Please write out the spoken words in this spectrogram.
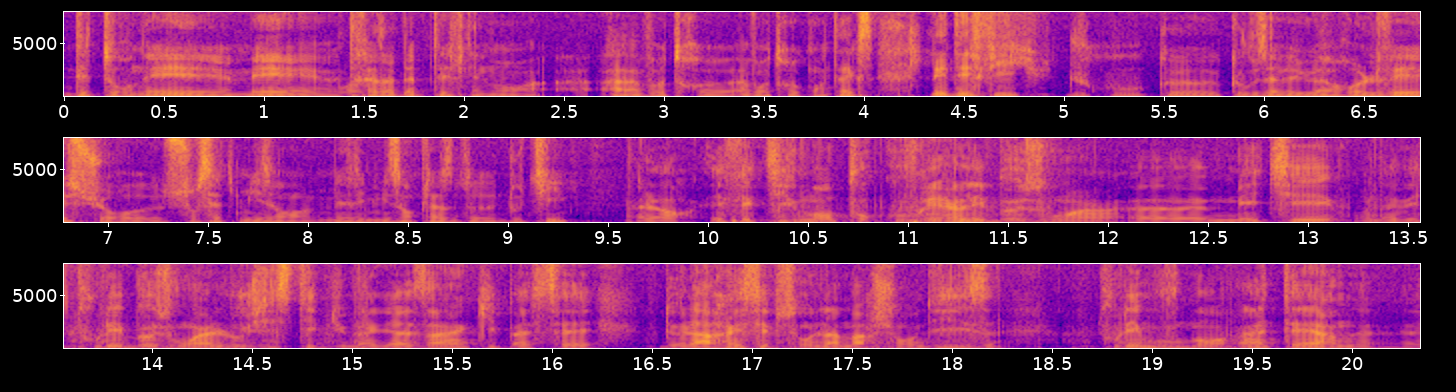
Détournée, mais euh, très adaptée finalement à, votre, à votre contexte. Les défis du coup que, que, vous avez eu à relever sur, euh, sur cette mise en, mise en place d'outils? Alors effectivement, pour couvrir les besoins métiers, on avait tous les besoins logistiques du magasin qui passaient de la réception de la marchandise tous les mouvements internes, euh,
